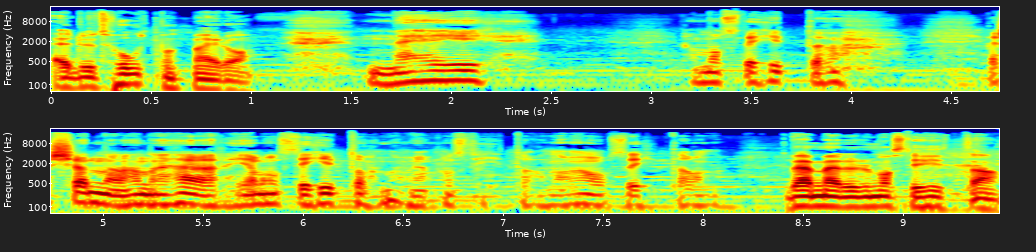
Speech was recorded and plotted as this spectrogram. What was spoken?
är du ett hot mot mig då? Nej, jag måste hitta jag känner han är här. Jag måste hitta honom. Jag måste hitta honom. Jag måste hitta honom. Vem är det du måste hitta?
